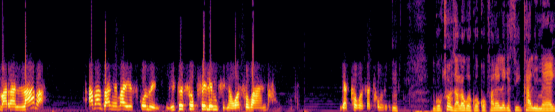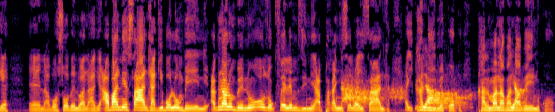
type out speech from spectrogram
Mara laba abazange baye esikolweni ngitho siyokufela emzini wakwasobantu ngiyathokoza thombeni ngokutsho njalo kwegogo kufanele-ke siyikhalimeke eh nabo sobentwana-ke abanesandla kibolombeni. Akunalombeni ozokufela emzini aphakanyiselwa isandla. Ayikhalime Ya. gogo. Khalimani abantu Ya. abenu gogo.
